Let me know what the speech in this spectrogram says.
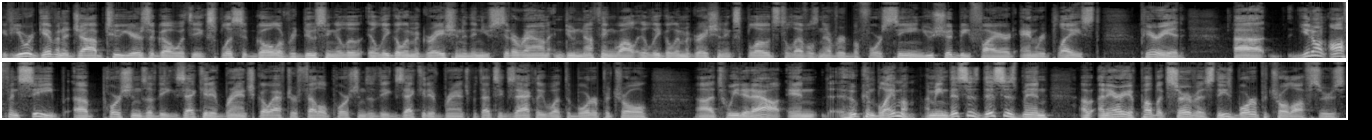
If you were given a job two years ago with the explicit goal of reducing Ill- illegal immigration and then you sit around and do nothing while illegal immigration explodes to levels never before seen, you should be fired and replaced, period. Uh, you don't often see uh, portions of the executive branch go after fellow portions of the executive branch, but that's exactly what the Border Patrol uh, tweeted out, and who can blame them? I mean, this is this has been a, an area of public service. These border patrol officers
